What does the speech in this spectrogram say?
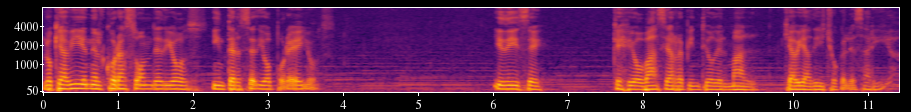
lo que había en el corazón de Dios, intercedió por ellos. Y dice que Jehová se arrepintió del mal que había dicho que les haría.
